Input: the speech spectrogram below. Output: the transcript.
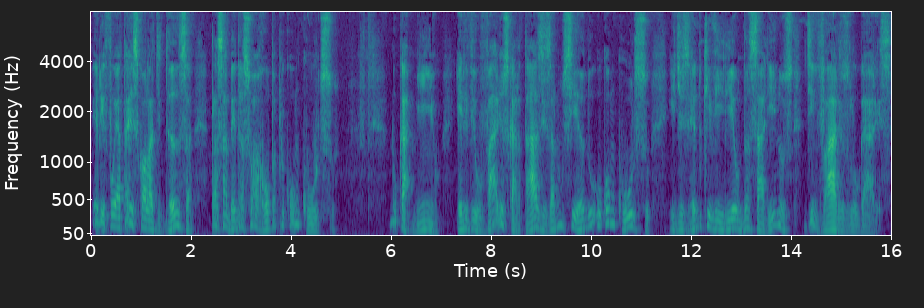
ele foi até a escola de dança para saber da sua roupa para o concurso. No caminho, ele viu vários cartazes anunciando o concurso e dizendo que viriam dançarinos de vários lugares.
